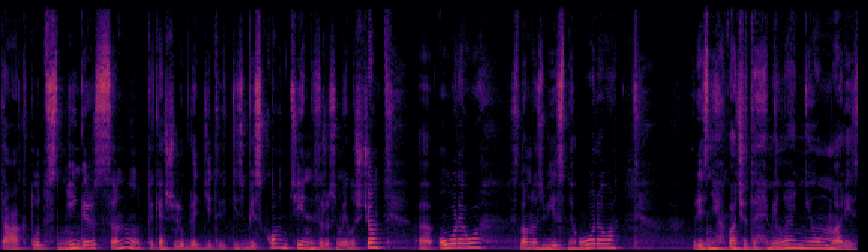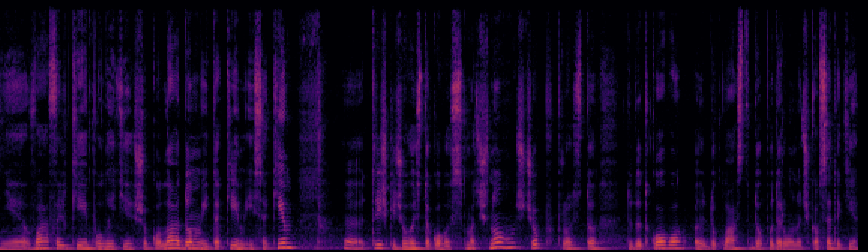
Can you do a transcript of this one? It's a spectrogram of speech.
Так, тут снігерс, ну, таке, що люблять діти, якісь бісконті, незрозуміло що. Е, Орео, славнозвісне Орео. Різні, бачите, міленіум, різні вафельки, политі шоколадом і таким, і сяким. Е, Трішки чогось такого смачного, щоб просто додатково е, докласти до подаруночка. Все-таки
